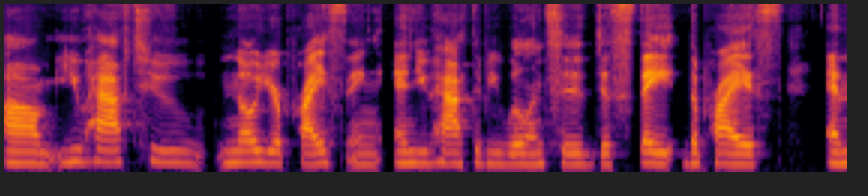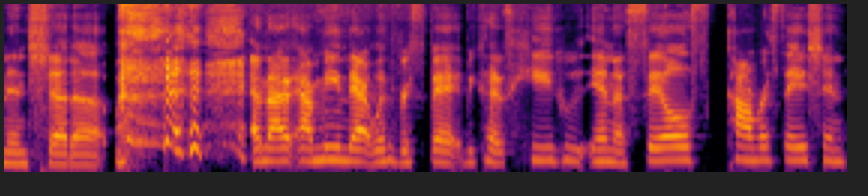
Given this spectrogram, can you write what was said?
um, you have to know your pricing and you have to be willing to just state the price and then shut up. and I, I mean that with respect because he who in a sales conversation,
